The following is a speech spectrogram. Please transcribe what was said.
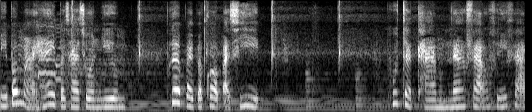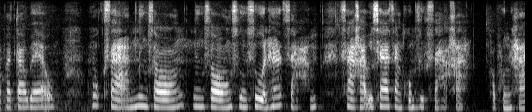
มีเป้าหมายให้ประชาชนยืม เพื่อไปประกอบอาชีพ ผู้จัดทำนางสาวสุนิสาปตาแวว 6312 120053 สาขาวิชาสังคมศึกษาค่ะ ขอบคุณค่ะ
